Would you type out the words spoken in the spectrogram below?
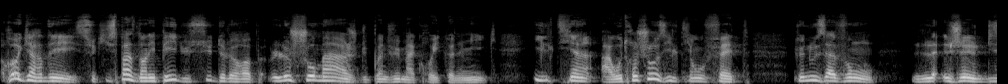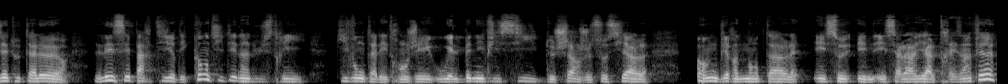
Regardez ce qui se passe dans les pays du sud de l'Europe. Le chômage, du point de vue macroéconomique, il tient à autre chose. Il tient au fait que nous avons, je le disais tout à l'heure, laissé partir des quantités d'industries qui vont à l'étranger où elles bénéficient de charges sociales environnementales et salariales très inférieures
